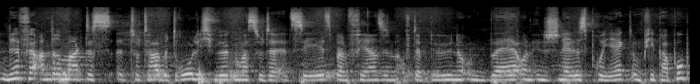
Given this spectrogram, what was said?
ne, für andere mag das äh, total bedrohlich wirken, was du da erzählst, beim Fernsehen, auf der Bühne und bäh und in ein schnelles Projekt und pipapup.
